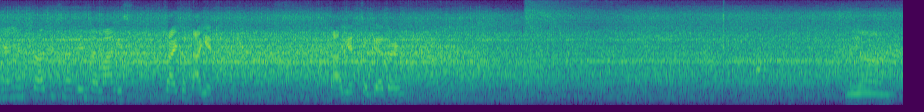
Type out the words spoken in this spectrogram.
Ayan yung project natin sa Malis. Try to. Tie it together. Ayan.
